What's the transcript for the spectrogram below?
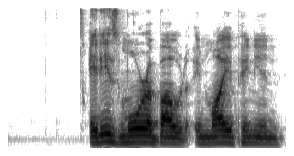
it is more about, in my opinion,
